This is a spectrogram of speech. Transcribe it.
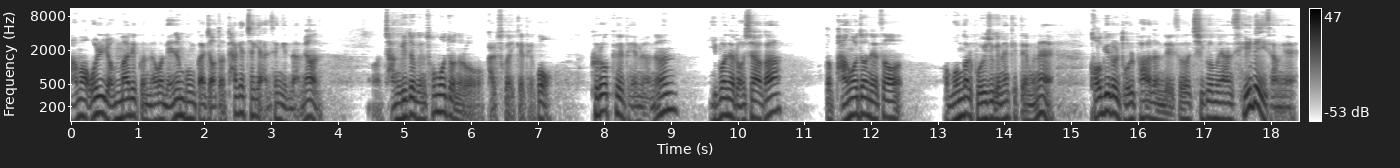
아마 올 연말이 끝나고 내년 봄까지 어떤 타겟책이 안 생긴다면 어, 장기적인 소모전으로 갈 수가 있게 되고 그렇게 되면은 이번에 러시아가 어떤 방어전에서 뭔가를 보여주긴 했기 때문에 거기를 돌파하는 데 있어서 지금의 한 3배 이상의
